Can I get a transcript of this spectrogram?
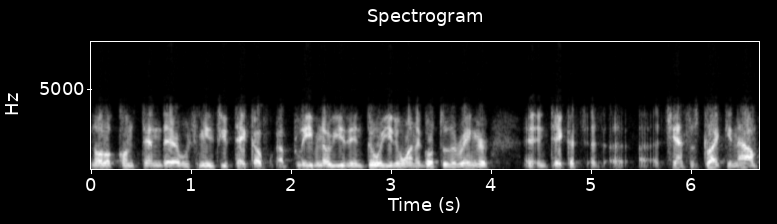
no lo contender, which means you take a, a plea even though you didn't do it, you didn't want to go to the ringer and, and take a, a, a chance of striking out.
